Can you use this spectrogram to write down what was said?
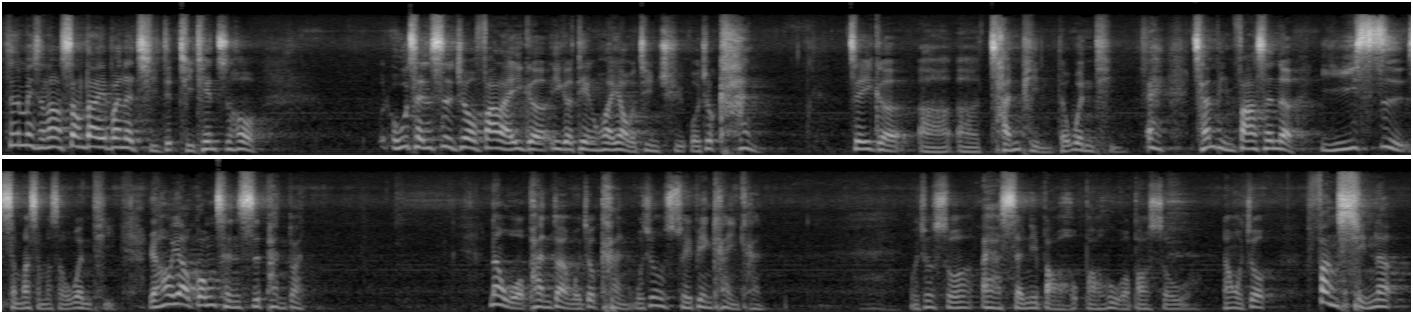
但是没想到上大夜班的几几天之后，吴成士就发来一个一个电话要我进去，我就看。这个呃呃产品的问题，哎，产品发生了疑似什么什么什么问题，然后要工程师判断。那我判断我就看，我就随便看一看。我就说：“哎呀，神，你保护保护我，保守我。”然后我就放行了。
